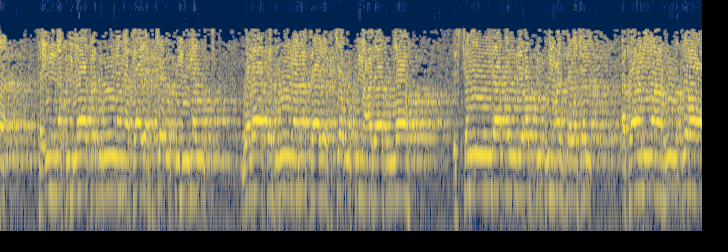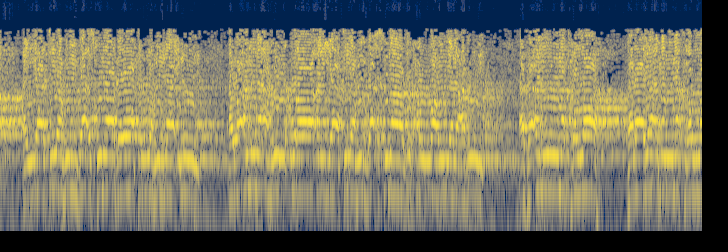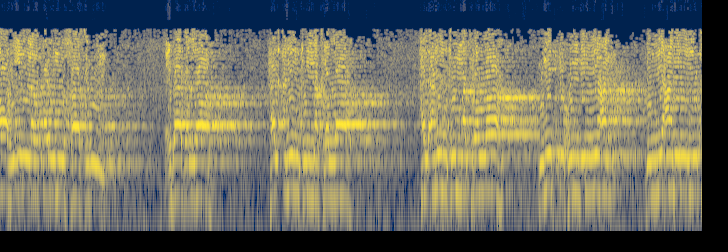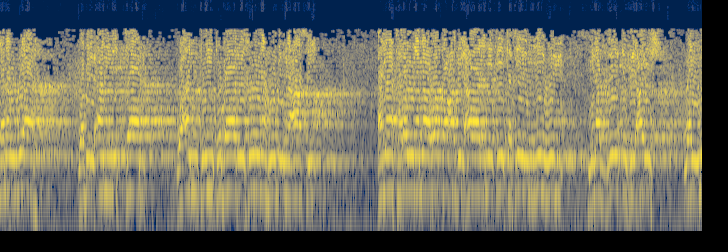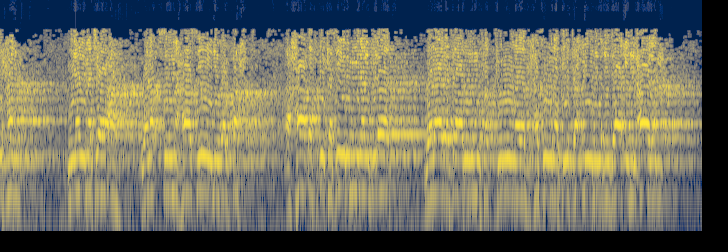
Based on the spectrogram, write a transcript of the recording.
فإنكم لا تدرون متى يفجأكم الموت. ولا تدرون متى يفجأكم عذاب الله. استمعوا إلى قول ربكم عز وجل أفأمن أهل القرى أن يأتيهم بأسنا بياتا وهم نائمون؟ أو أمن أهل القرى أن يأتيهم بأسنا ضحى وهم يلعبون؟ أفأمنوا مكر الله؟ فلا يأمن مكر الله إلا القوم الخاسرون. عباد الله هل أمنتم مكر الله؟ هل أمنتم مكر الله؟ يمدكم بالنعم بالنعم المتنوعة وبالأمن التام وأنتم تبارزونه بالمعاصي. أما ترون ما وقع بالعالم في كثير منهم من الضيق في العيش والمحن من المجاعة ونقص المحاصيل والقحط أحاطت بكثير من البلاد ولا يزال المفكرون يبحثون في تأمين الغذاء للعالم.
